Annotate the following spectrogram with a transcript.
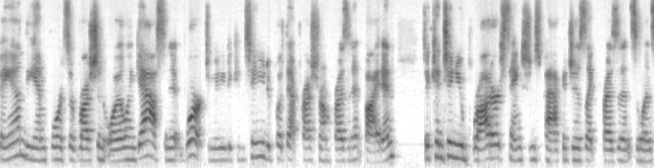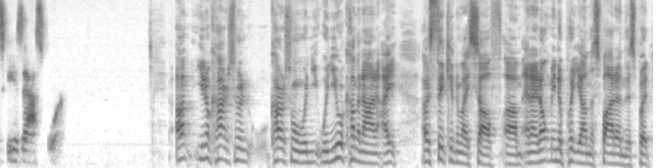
ban the imports of Russian oil and gas, and it worked. And we need to continue to put that pressure on President Biden to continue broader sanctions packages like President Zelensky has asked for. Um, you know, Congressman, Congressman, when you when you were coming on, I, I was thinking to myself, um, and I don't mean to put you on the spot on this, but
